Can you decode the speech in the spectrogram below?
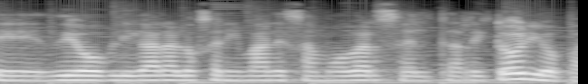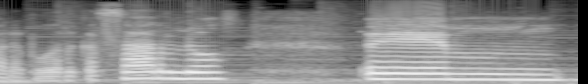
eh, de obligar a los animales a moverse del territorio para poder cazarlos. Em,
